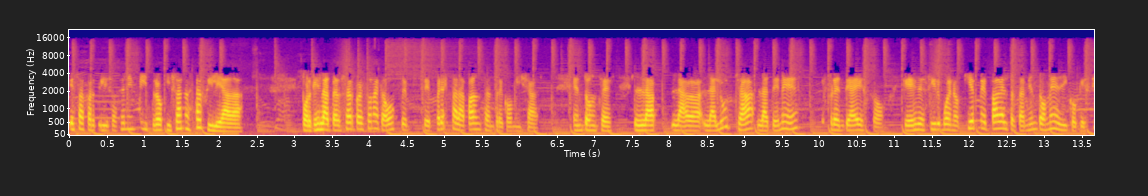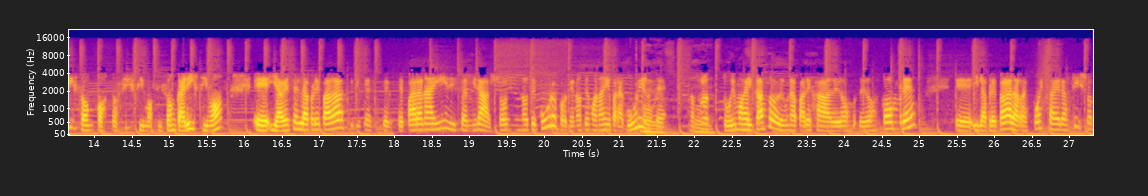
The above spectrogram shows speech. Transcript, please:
esa fertilización in vitro quizás no está afiliada, porque es la tercera persona que a vos te, te presta la panza, entre comillas. Entonces, la, la, la lucha la tenés frente a eso, que es decir, bueno, ¿quién me paga el tratamiento médico? Que sí son costosísimos y son carísimos, eh, y a veces la prepaga ¿viste? se, se paran ahí y dicen, mira, yo no te cubro porque no tengo a nadie para cubrirte. Obvio, Nosotros obvio. tuvimos el caso de una pareja de dos, de dos hombres eh, y la prepaga, la respuesta era sí, yo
